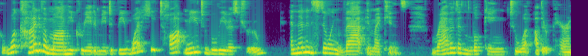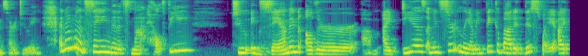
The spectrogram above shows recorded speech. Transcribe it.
what kind of a mom he created me to be, what he taught me to believe is true, and then instilling that in my kids rather than looking to what other parents are doing. And I'm not saying that it's not healthy to examine other um, ideas. I mean, certainly, I mean, think about it this way. I,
